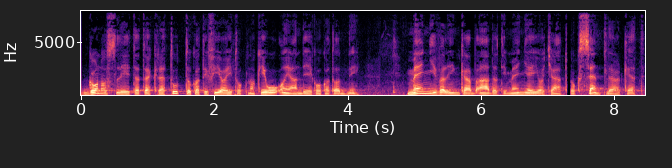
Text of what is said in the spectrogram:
gonosz létetekre tudtok a ti fiaitoknak jó ajándékokat adni, mennyivel inkább áldati mennyei atyátok szent lelket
